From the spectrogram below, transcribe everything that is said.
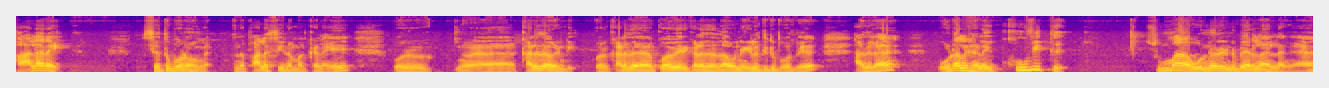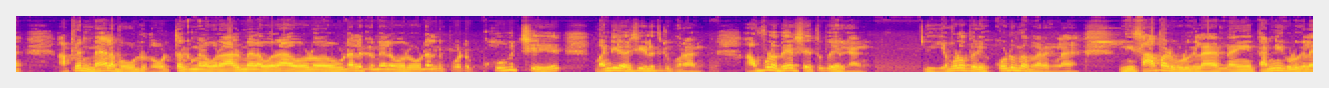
பலரை செத்து போனவங்க அந்த பாலஸ்தீன மக்களை ஒரு கழுத வண்டி. ஒரு கழுத கோவேரி கழுதை தான் ஒன்று இழுத்துட்டு போகுது. அதில் உடல்களை குவித்து சும்மா ஒன்று ரெண்டு பேர்லாம் இல்லைங்க. அப்படியே மேலே ஒருத்தருக்கு மேலே ஒரு ஆள் மேலே ஒரு ஆள் உடலுக்கு மேலே ஒரு உடல்னு போட்டு குவிச்சு வண்டியில் வச்சு இழுத்துட்டு போகிறாங்க அவ்வளோ பேர் செத்து போயிருக்காங்க. இது எவ்வளோ பெரிய கொடுமை பாருங்களேன். நீ சாப்பாடு கொடுக்கல நீ தண்ணி கொடுக்கல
